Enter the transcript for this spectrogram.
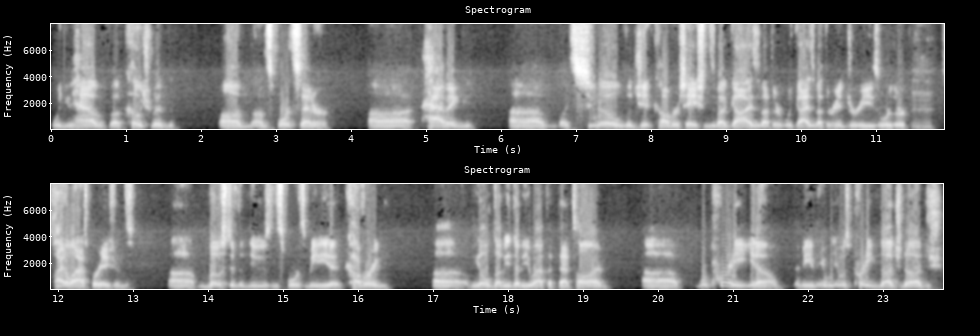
when you have uh, Coachman on on Sports Center uh, having uh, like pseudo legit conversations about guys about their with guys about their injuries or their Mhm. title aspirations. Uh, most of the news and sports media covering uh, the old WWF at that time uh, were pretty, you know, I mean, it, it was pretty nudge nudge.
